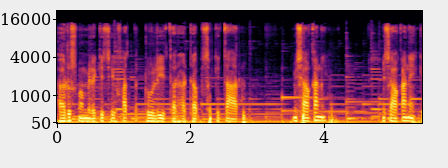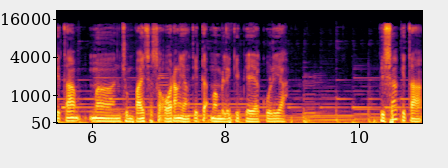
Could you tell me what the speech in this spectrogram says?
harus memiliki sifat peduli terhadap sekitar. Misalkan misalkan nih kita menjumpai seseorang yang tidak memiliki biaya kuliah. Bisa kita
